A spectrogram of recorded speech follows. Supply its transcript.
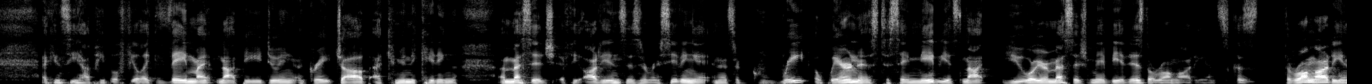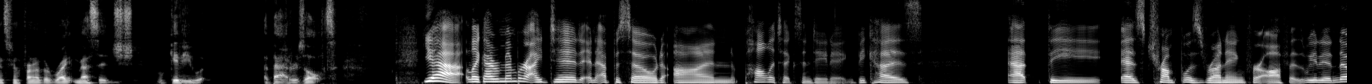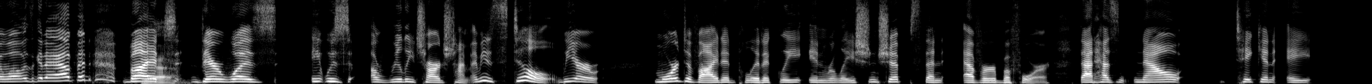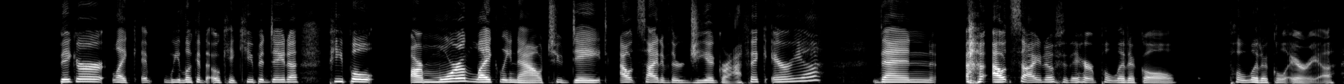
I can see how people feel like they might not be doing a great job at communicating a message if the audience isn't receiving it and it's a great awareness to say maybe it's not you or your message. Maybe it is the wrong audience because the wrong audience in front of the right message will give you a bad result. Yeah, like I remember I did an episode on politics and dating because at the as Trump was running for office, we didn't know what was going to happen, but yeah there was it was a really charged time. I mean, still we are more divided politically in relationships than ever before. That has now taken a bigger like we look at the OK Cupid data, people are more likely now to date outside of their geographic area than outside of their political political area.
